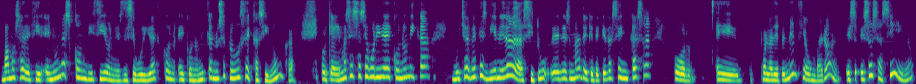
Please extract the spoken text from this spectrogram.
vamos a decir, en unas condiciones de seguridad con- económica no se produce casi nunca, porque además esa seguridad económica muchas veces viene dada si tú eres madre que te quedas en casa por, eh, por la dependencia de un varón. Es- eso es así, ¿no?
